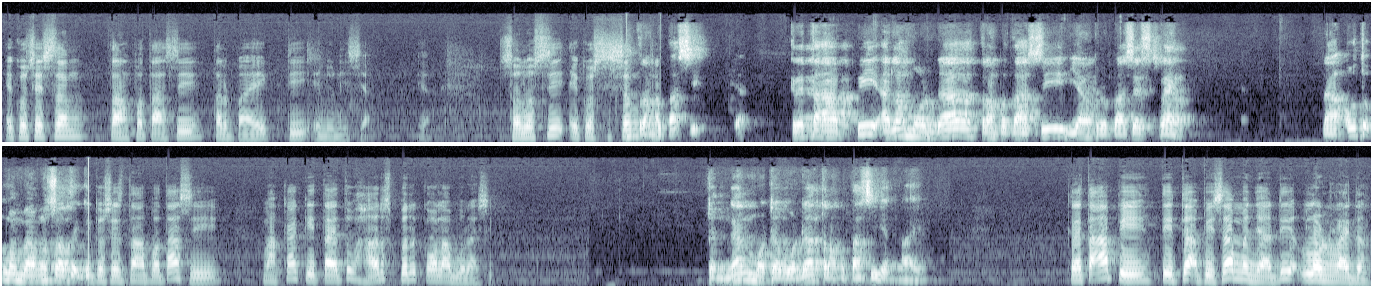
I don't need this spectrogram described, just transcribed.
ekosistem transportasi terbaik di Indonesia solusi ekosistem transportasi. Ya. Kereta api adalah moda transportasi yang berbasis rel. Nah, untuk membangun suatu ekosistem transportasi, maka kita itu harus berkolaborasi dengan moda-moda transportasi yang lain. Kereta api tidak bisa menjadi lone rider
